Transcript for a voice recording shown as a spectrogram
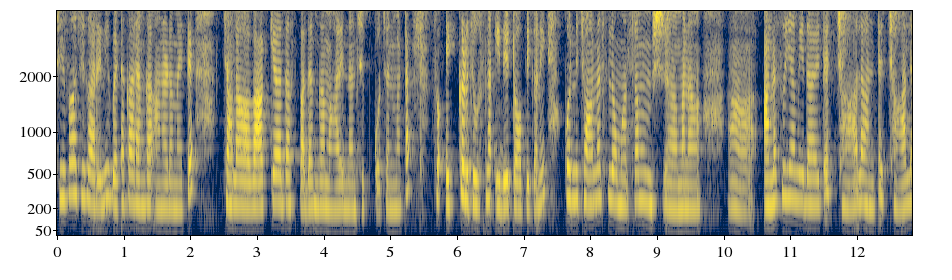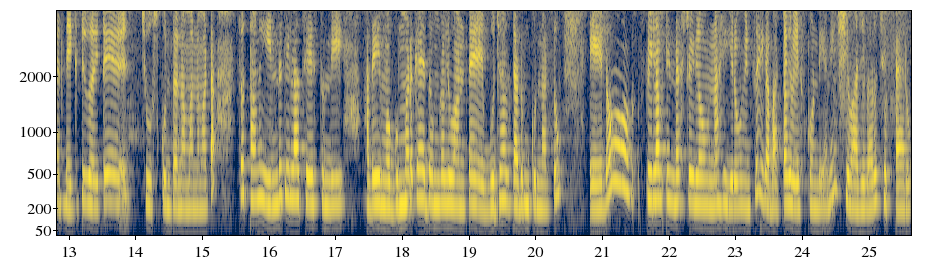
శివాజీ గారిని వెటకారంగా అనడం అయితే చాలా వాక్యాదాస్పదంగా మారిందని చెప్పుకోవచ్చు అనమాట సో ఎక్కడ చూసినా ఇదే టాపిక్ అని. కొన్ని ఛానల్స్లో మాత్రం మన అనసూయ మీద అయితే చాలా అంటే చాలా నెగిటివ్ అయితే చూసుకుంటున్నాం అన్నమాట. సో తను ఎందుకు ఇలా చేస్తుంది? అదేమో గుమ్మడికాయ దొంగలు అంటే భుజాలు తడుముకున్నట్టు ఏదో ఫిలం ఇండస్ట్రీలో ఉన్న హీరోయిన్స్ ఇలా బట్టలు వేసుకోండి అని శివాజీ గారు చెప్పారు.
